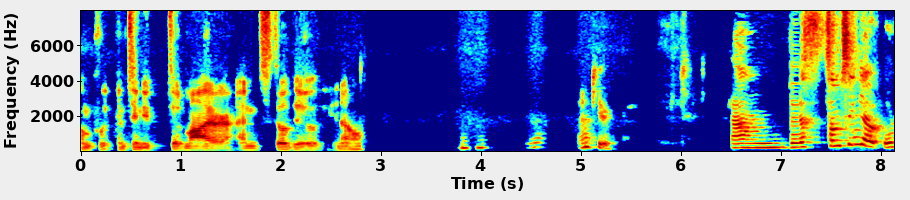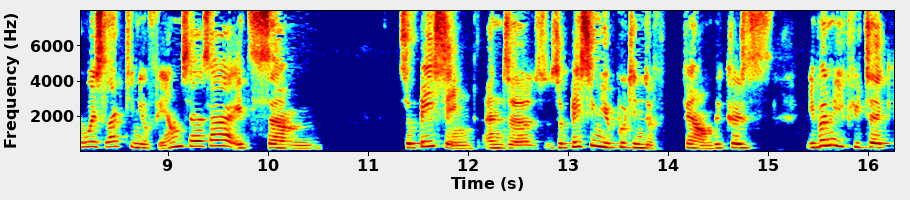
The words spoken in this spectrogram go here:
complete, continued to admire and still do? You know. Mm-hmm. Yeah, thank you. Um, there's something I always liked in your films, Elsa. It's um, the pacing and the, the pacing you put in the film because even if you take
